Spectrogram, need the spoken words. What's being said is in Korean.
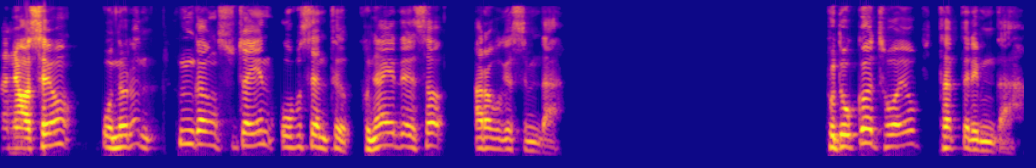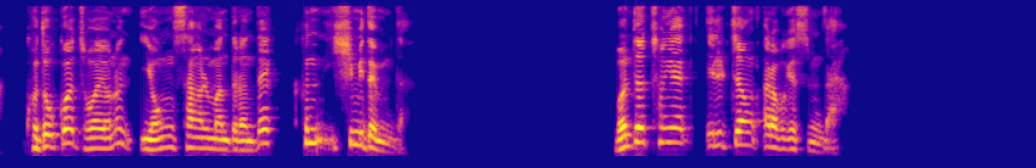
안녕하세요. 오늘은 한강 수자인 오브센트 분양에 대해서 알아보겠습니다. 구독과 좋아요 부탁드립니다. 구독과 좋아요는 영상을 만드는데 큰 힘이 됩니다. 먼저 청약 일정 알아보겠습니다.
